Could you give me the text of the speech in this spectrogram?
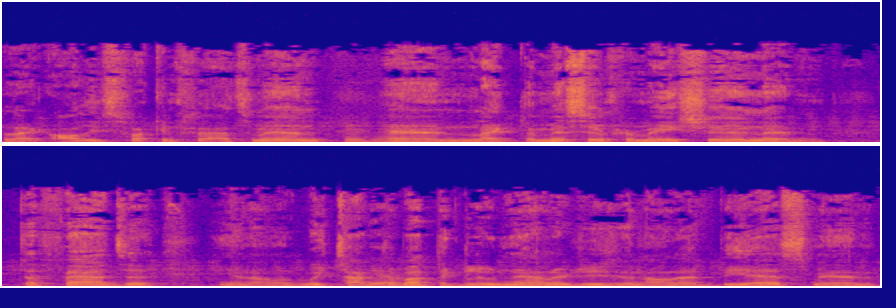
like all these fucking fads, man, Mhm. and like the misinformation and the fads. That, you know, we talked Yeah. about the gluten allergies and all that BS, man.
